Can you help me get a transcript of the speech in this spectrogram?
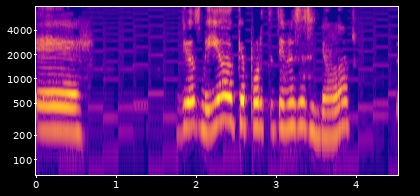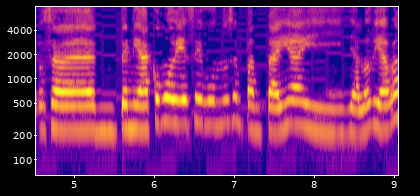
Eh, Dios mío, qué porte tiene ese señor. O sea, tenía como 10 segundos en pantalla y ya lo odiaba.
